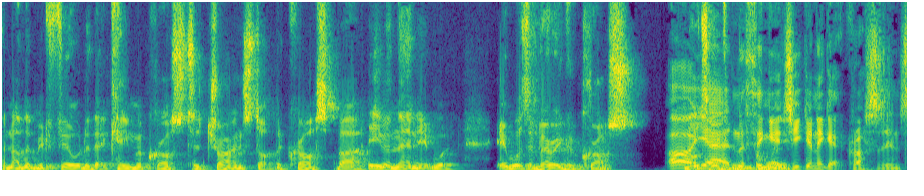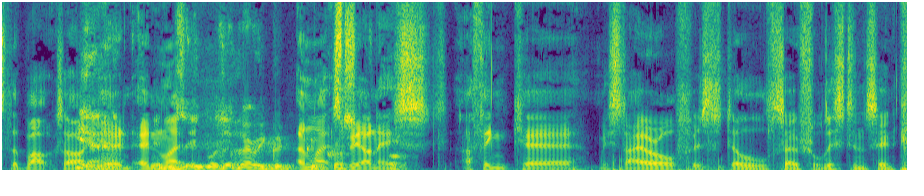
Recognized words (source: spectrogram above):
another midfielder that came across to try and stop the cross. But even then, it w- it was a very good cross. Oh Not yeah, and the thing away. is, you're going to get crosses into the box, aren't Yeah, you? And, and it was- like- it was a very good- cross. And good let's be honest, I think uh, Mr. Iorf is still social distancing.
